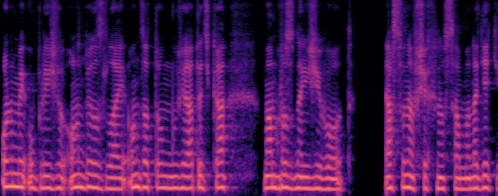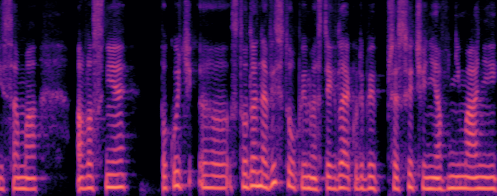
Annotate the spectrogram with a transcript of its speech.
On mi ublížil, on byl zlej, on za to může, já teďka mám hrozný život, já jsem na všechno sama, na děti sama a vlastně pokud uh, z tohle nevystoupíme, z těchto jako kdyby přesvědčení a vnímání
